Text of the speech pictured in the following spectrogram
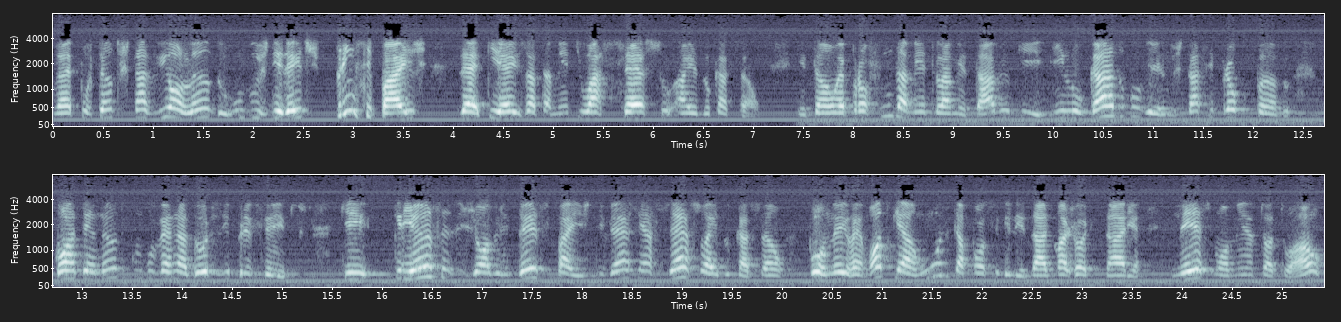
Né, portanto, está violando um dos direitos principais, né, que é exatamente o acesso à educação. Então, é profundamente lamentável que, em lugar do governo estar se preocupando, coordenando com governadores e prefeitos, que crianças e jovens desse país tivessem acesso à educação por meio remoto, que é a única possibilidade majoritária nesse momento atual,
